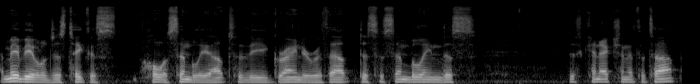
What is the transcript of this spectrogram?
I may be able to just take this whole assembly out to the grinder without disassembling this, this connection at the top.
